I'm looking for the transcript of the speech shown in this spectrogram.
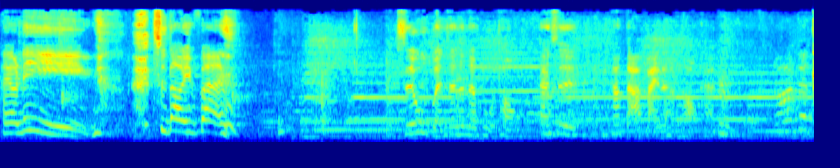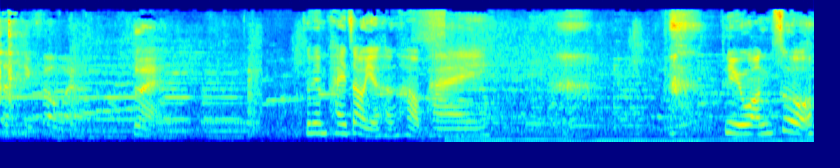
还有丽颖 吃到一半。食物本身真的普通，但是它打摆的很好看。这边拍照也很好拍，女王座。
